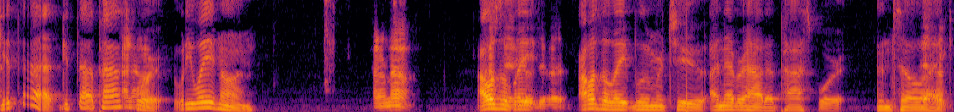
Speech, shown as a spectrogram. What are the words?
Get that. Get that passport. What are you waiting on? I don't know. I was a just need to late. go do it. I was a late bloomer too. I never had a passport until Yeah. like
